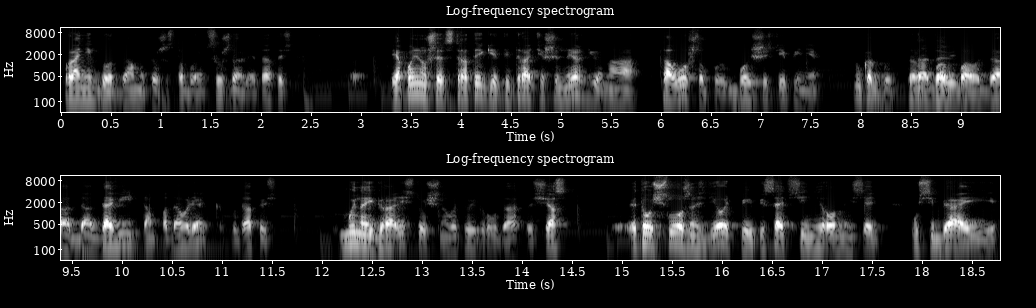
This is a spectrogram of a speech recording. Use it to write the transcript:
про анекдот, да, мы тоже с тобой обсуждали, да, то есть э, я понял, что это стратегия, ты тратишь энергию на того, чтобы в большей степени, ну как бы Да, по- давить. по- да, да, давить там, подавлять, как бы, да, то есть мы наигрались точно в эту игру, да, то есть сейчас это очень сложно сделать, переписать все нейронные сети у себя и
